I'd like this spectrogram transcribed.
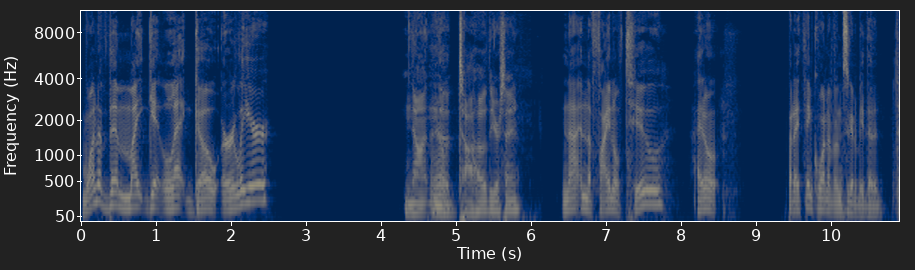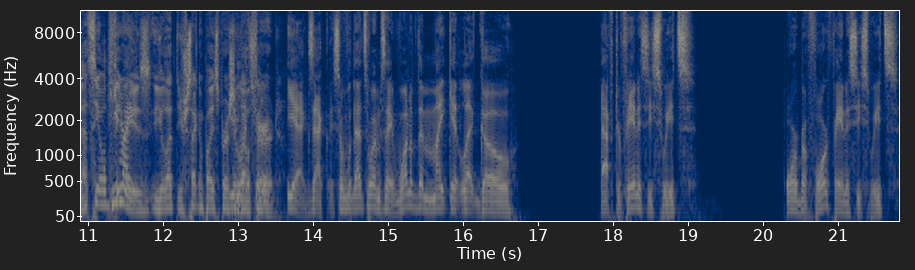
One of them might get let go earlier, Not in the Tahoe that you're saying. not in the final two. I don't. But I think one of them's going to be the That's the old He theory: might- is you let your second place person go your- third. Yeah, exactly. So that's what I'm saying. One of them might get let go after Fantasy Suites or before Fantasy Suites.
